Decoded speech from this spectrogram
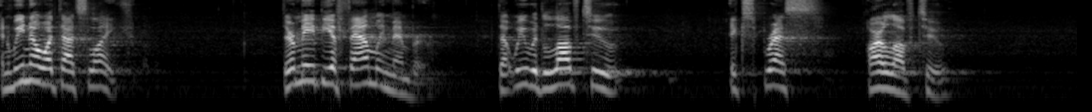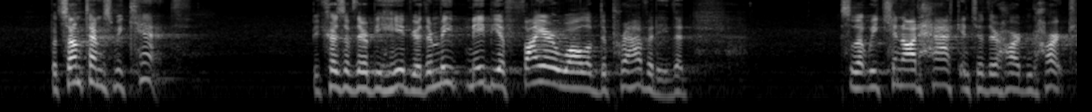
And we know what that's like. There may be a family member that we would love to express our love to, but sometimes we can't because of their behavior. There may, may be a firewall of depravity that so that we cannot hack into their hardened heart.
